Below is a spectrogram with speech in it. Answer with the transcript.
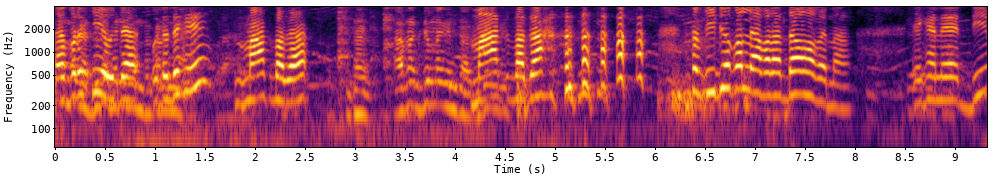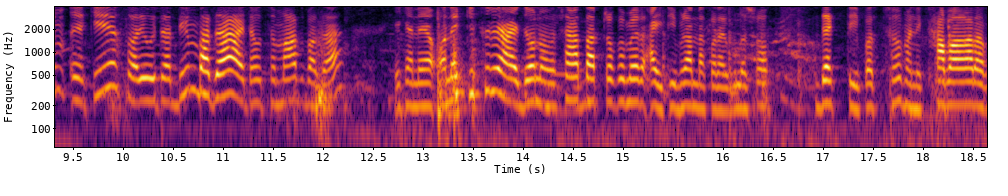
তারপরে কি ওইটা ওইটা দেখি? মাছ কিন্তু মাছ ভাজা ভিডিও করলে আবার আর দেওয়া হবে না। এখানে ডিম কি? সরি ওইটা ডিম ভাজা এটা হচ্ছে মাছ ভাজা। এখানে অনেক কিছুরই আয়োজন সাত আট রকমের আইটেম রান্না করা এগুলো সব দেখতেই পাচ্ছ। মানে খাবার আর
